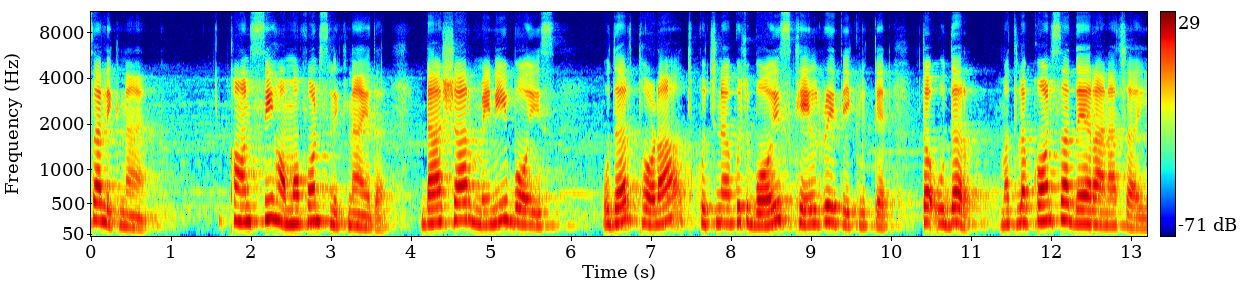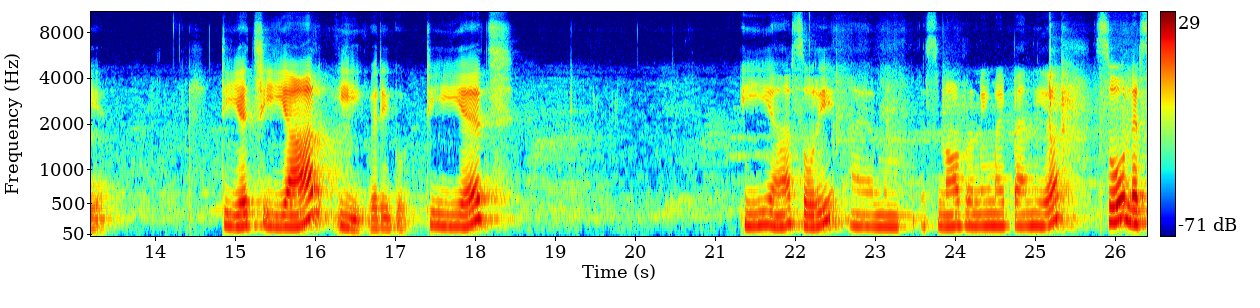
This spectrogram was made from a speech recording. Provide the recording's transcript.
सा लिखना है? कौन सी होमोफोन्स लिखना है इधर? डैश आर मेनी बॉयज़ उधर थोड़ा कुछ ना कुछ बॉयज़ खेल रहे थे क्रिकेट तो उधर मतलब कौन सा देर आना चाहिए? T H E R E very good T H er sorry i am it's not running my pen here. So let's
